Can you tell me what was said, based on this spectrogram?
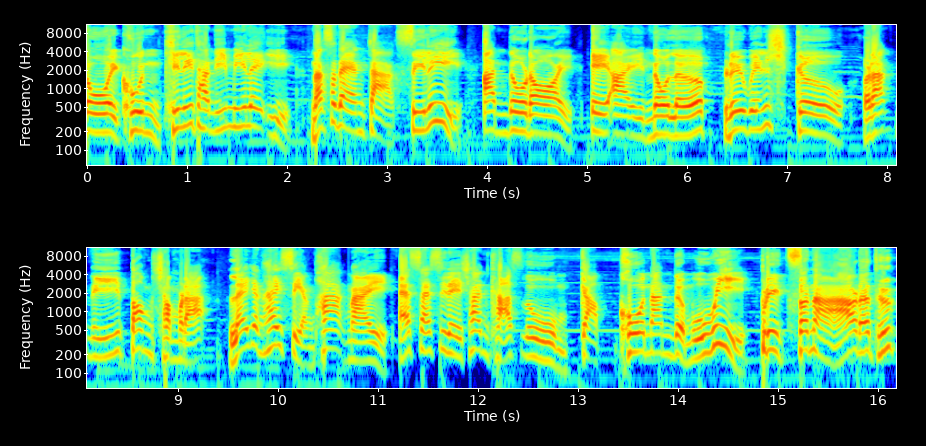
โดยคุณคิริทานิมิเลอินักแสดงจากซีรีส์อันโดรอย AI No Love Revenge Girl รักนี้ต้องชำระและยังให้เสียงภาคใน Assassination Classroom กับโคนันเดอะมูวี่ปริศนาระทึก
